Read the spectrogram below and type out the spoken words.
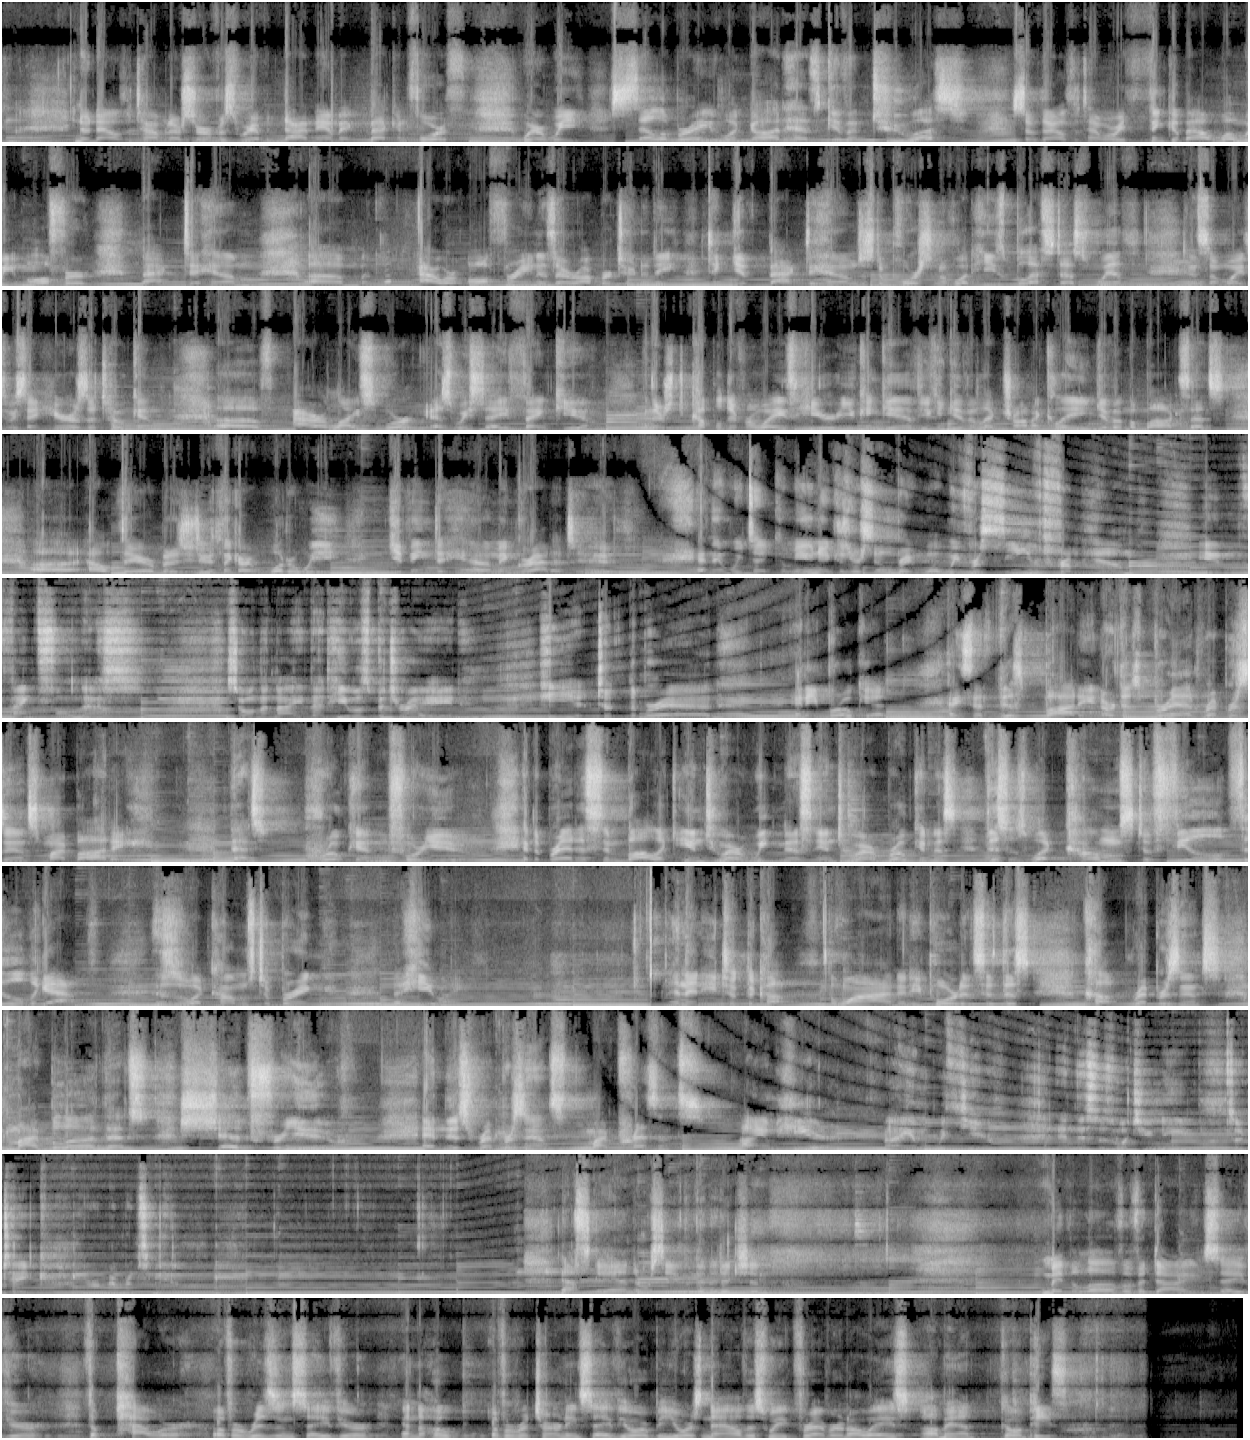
You know, now is the time in our service we have a dynamic back and forth where we celebrate what God has given to us. So now is the time where we think about what we offer back to Him. Um, our offering is our opportunity to give back to Him just a portion of what He's blessed us with. In some ways, we say, here is a token of our life's work as we say thank you. And there's a couple different ways here you can give. You can give electronically, you can give in the box that's uh, out there. But as you do, think, all right, what are we giving to Him in gratitude? And then we take communion because we're celebrating what we've received from Him in thankfulness. So on the night that he was betrayed, he took the bread and he broke it. And he said, This body or this bread represents my body that's broken for you. And the bread is symbolic into our weakness, into our brokenness. This is what comes to fill, fill the gap. This is what comes to bring the healing. And then he took the cup, the wine, and he poured it. And said, This cup represents my blood that's shed for you. And this represents my presence. I am here. I am with you. And this is what you need. So take in remembrance of him. Now stand and receive the benediction. May the love of a dying Savior, the power of a risen Savior, and the hope of a returning Savior be yours now, this week, forever, and always. Amen. Go in peace.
